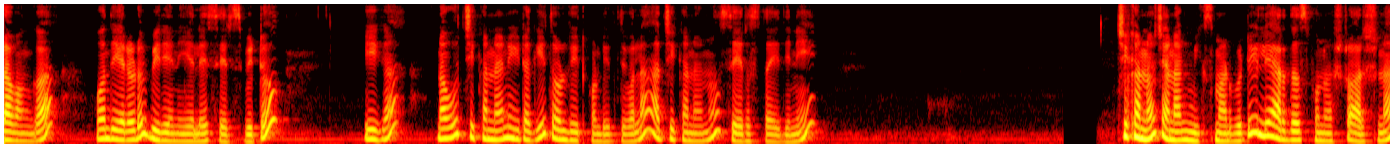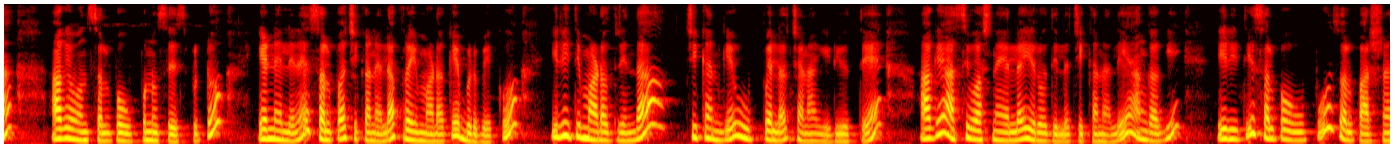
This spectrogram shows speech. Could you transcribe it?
ಲವಂಗ, ಒಂದು ಎರಡು ಬಿರಿಯಾನಿ ಎಲೆ ಸೇರಿಸ್ಬಿಟ್ಟು ಈಗ ನಾವು ಚಿಕನ್ನ ನೀಟಾಗಿ ತೊಳೆದಿಟ್ಕೊಂಡಿರ್ತೀವಲ್ಲ, ಆ ಚಿಕನನ್ನು ಸೇರಿಸ್ತಾ ಇದ್ದೀನಿ. ಚಿಕನ್ನು ಚೆನ್ನಾಗಿ ಮಿಕ್ಸ್ ಮಾಡಿಬಿಟ್ಟು ಇಲ್ಲಿ ಅರ್ಧ ಸ್ಪೂನಷ್ಟು ಅರಿಶಿನ, ಹಾಗೆ ಒಂದು ಸ್ವಲ್ಪ ಉಪ್ಪನ್ನು ಸೇರಿಸ್ಬಿಟ್ಟು ಎಣ್ಣೆಲೇ ಸ್ವಲ್ಪ ಚಿಕನ್ ಎಲ್ಲ ಫ್ರೈ ಮಾಡೋಕ್ಕೆ ಬಿಡಬೇಕು. ಈ ರೀತಿ ಮಾಡೋದ್ರಿಂದ ಚಿಕನ್ಗೆ ಉಪ್ಪೆಲ್ಲ ಚೆನ್ನಾಗಿ ಹಿಡಿಯುತ್ತೆ. ಹಾಗೆ ಹಸಿ ವಾಸನೆ ಎಲ್ಲ ಇರೋದಿಲ್ಲ ಚಿಕನಲ್ಲಿ, ಹಾಗಾಗಿ ಈ ರೀತಿ ಸ್ವಲ್ಪ ಉಪ್ಪು, ಸ್ವಲ್ಪ ಅರಿಶಿನ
